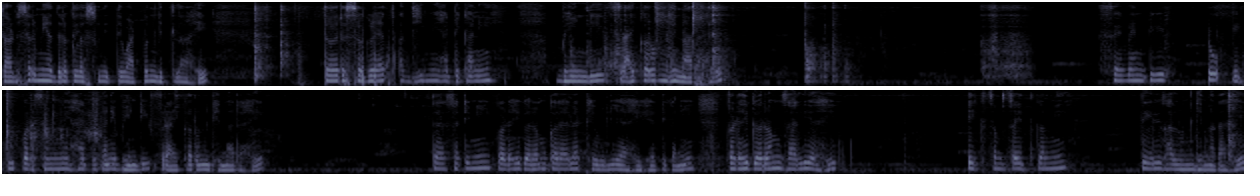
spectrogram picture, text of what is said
जाडसर मी अद्रक लसूण इथे वाटून घेतलं आहे. तर सगळ्यात आधी मी ह्या ठिकाणी भेंडी फ्राय करून घेणार आहे. सेवन्टी टू एटी पर्सेंट मी ह्या ठिकाणी भेंडी फ्राय करून घेणार आहे. त्यासाठी मी कढई गरम करायला ठेवली आहे ह्या ठिकाणी. कढई गरम झाली आहे. एक चमचा इतकं मी तेल घालून घेणार आहे.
